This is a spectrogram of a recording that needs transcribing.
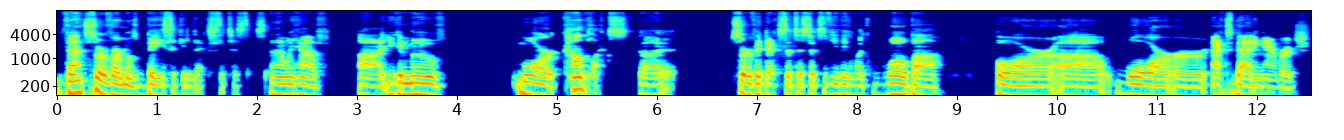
that's sort of our most basic index statistics. And then we have uh, you can move more complex uh, sort of index statistics if you think like WOBA or uh, WAR or X batting average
